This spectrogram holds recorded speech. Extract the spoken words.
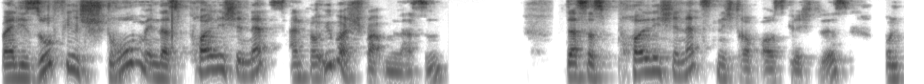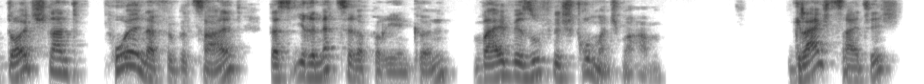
weil die so viel Strom in das polnische Netz einfach überschwappen lassen, dass das polnische Netz nicht darauf ausgerichtet ist und Deutschland Polen dafür bezahlt, dass ihre Netze reparieren können, weil wir so viel Strom manchmal haben. Gleichzeitig,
